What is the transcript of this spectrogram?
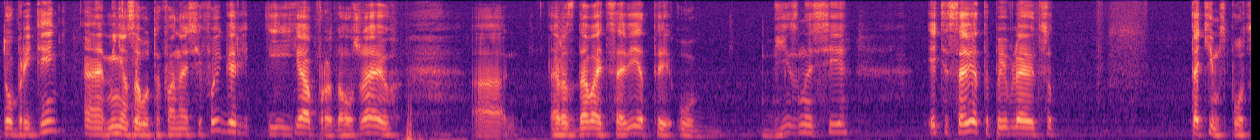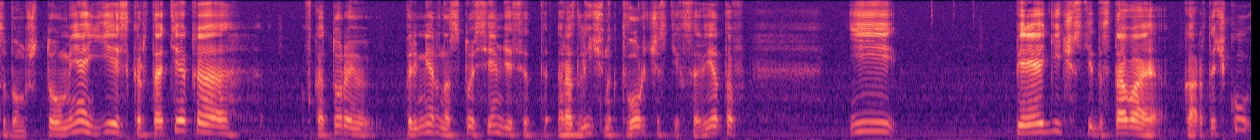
добрый день, э, меня зовут Афанасьев Игорь, и я продолжаю а, раздавать советы о бизнесе. Эти советы появляются таким способом, что у меня есть картотека, в которой примерно 170 различных творческих советов, и периодически доставая карточку,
